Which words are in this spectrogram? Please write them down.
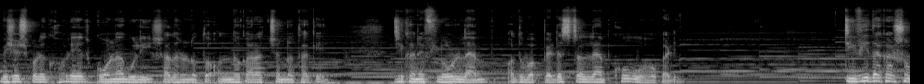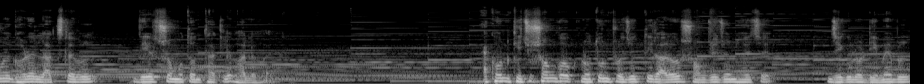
বিশেষ করে ঘরের কোণাগুলি সাধারণত অন্ধকারাচ্ছন্ন থাকে, যেখানে ফ্লোর ল্যাম্প অথবা পেডেস্টাল ল্যাম্প খুব উপকারী। টিভি দেখার সময় ঘরের লাক্স লেভেল দেড়শো মতন থাকলে ভালো হয়। এখন কিছু সংখ্যক নতুন প্রযুক্তির আলোর সংযোজন হয়েছে, যেগুলো ডিমেবল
